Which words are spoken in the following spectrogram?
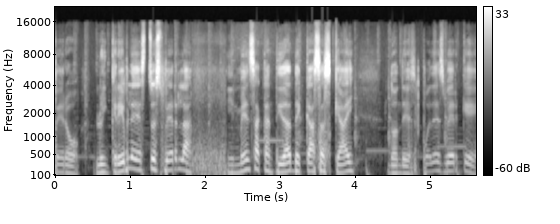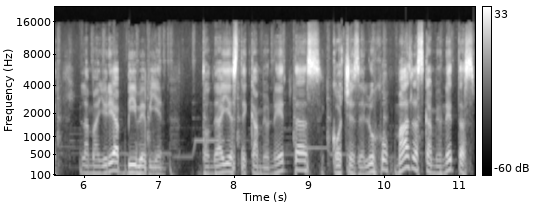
Pero lo increíble de esto es ver la inmensa cantidad de casas que hay donde puedes ver que la mayoría vive bien. Donde hay este camionetas, coches de lujo, más las camionetas,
